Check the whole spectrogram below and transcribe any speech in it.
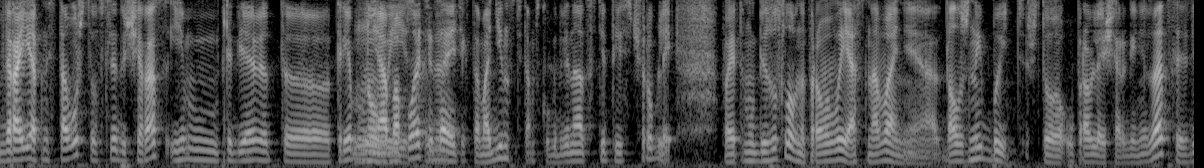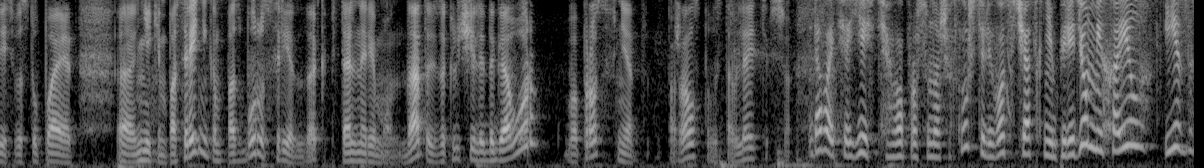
вероятность того, что в следующий раз им предъявят а, требования Новый об оплате иск, да. да, этих там 11, там сколько, 12 тысяч рублей. Поэтому, безусловно, правовые основания должны быть, что управляющая организация здесь выступает а, неким посредником по сбору средств, да, капитальный ремонт. Да? То есть заключили договор, вопросов нет. Пожалуйста, выставляйте все. Давайте, есть вопрос у наших слушателей. Вот сейчас к ним перейдем. Михаил из...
